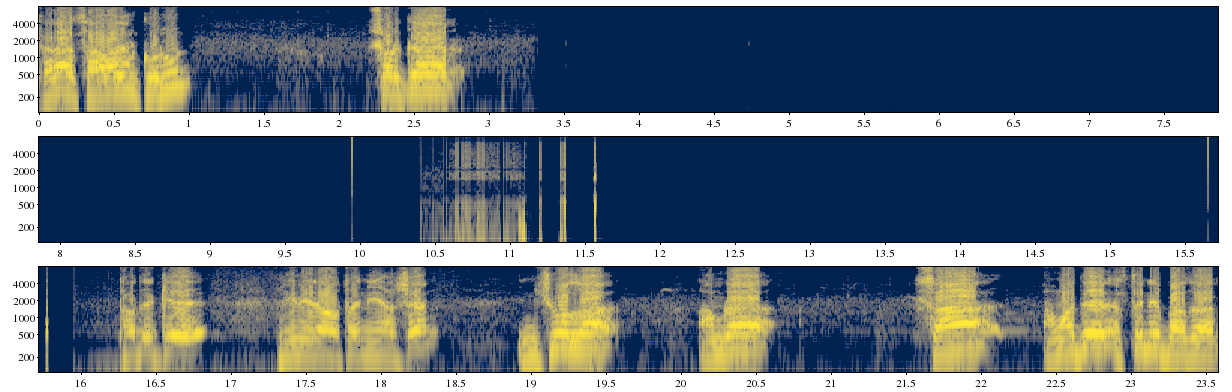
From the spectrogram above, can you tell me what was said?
তারা চা বাগান করুন। সরকার তাদেরকে ঋণের আওতায় নিয়ে আসেন। ইনশাল্লাহ আমরা চা আমাদের স্থানীয় বাজার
